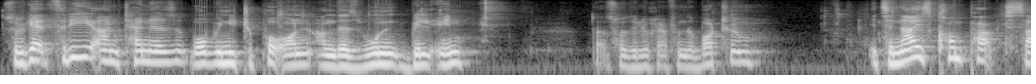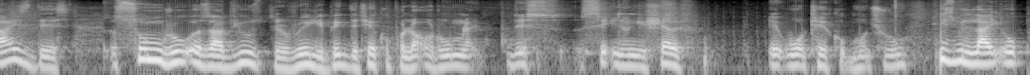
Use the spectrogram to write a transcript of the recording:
So we get three antennas, what we need to put on, and there's one built in. That's what they look like from the bottom. It's a nice compact size this. Some routers I've used, they're really big. They take up a lot of room, like this sitting on your shelf it won't take up much room. These will light up,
